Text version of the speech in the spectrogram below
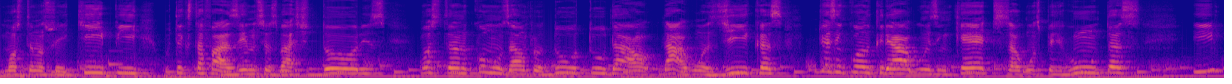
mostrando a sua equipe, o que está fazendo nos seus bastidores, mostrando como usar um produto, dar, dar algumas dicas, de vez em quando criar algumas enquetes, algumas perguntas e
